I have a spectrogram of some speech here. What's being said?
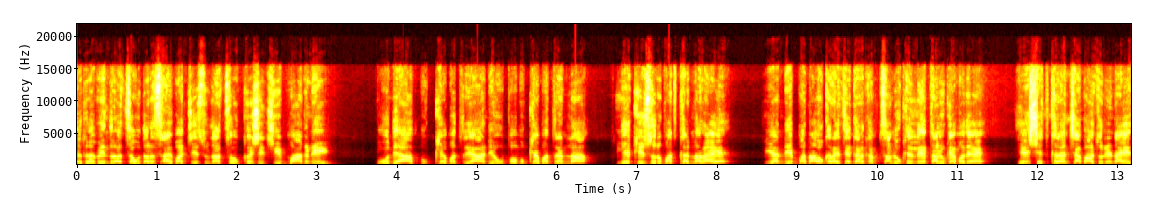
रवींद्र चौधर साहेबांची सुद्धा चौकशीची मागणी उद्या मुख्यमंत्री आणि उपमुख्यमंत्र्यांना लेखी स्वरूपात करणार आहे. यांनी बनाव करायचे कार्यक्रम चालू केलेले तालुक्यामध्ये. हे शेतकऱ्यांच्या बाजूने नाहीत.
